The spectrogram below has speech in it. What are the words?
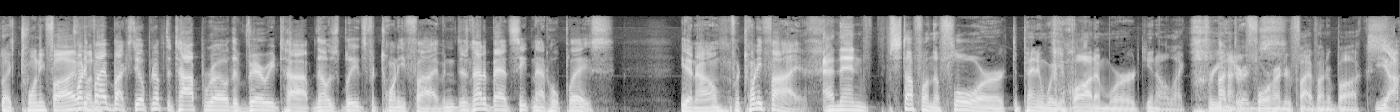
like twenty five. 25 bucks. They open up the top row, the very top, nosebleeds for 25. And there's not a bad seat in that whole place, you know, for 25. And then stuff on the floor, depending where you bought them, were, you know, like 300, Hundreds. 400, 500 bucks. Yeah.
